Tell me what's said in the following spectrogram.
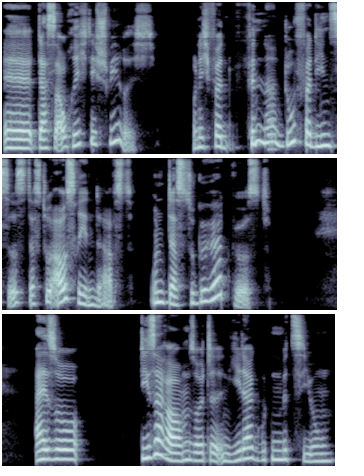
äh, das ist auch richtig schwierig. Und ich finde, du verdienst es, dass du ausreden darfst und dass du gehört wirst. Also, dieser Raum sollte in jeder guten Beziehung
